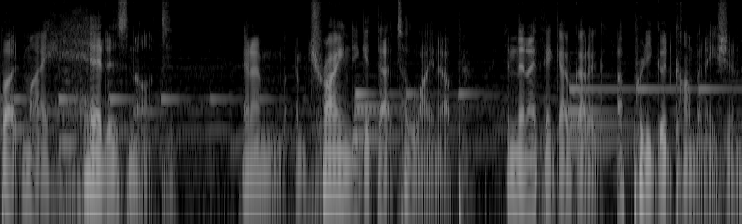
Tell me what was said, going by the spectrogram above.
but my head is not and I'm I'm trying to get that to line up, and then I think I've got a, a pretty good combination.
